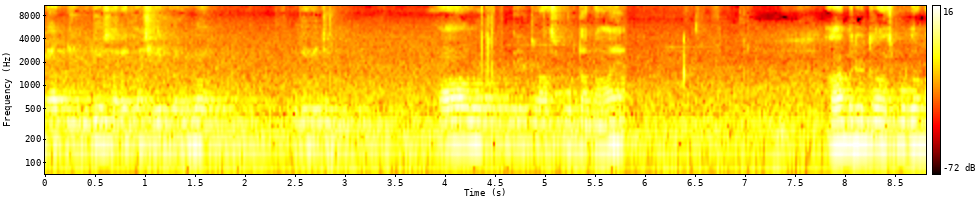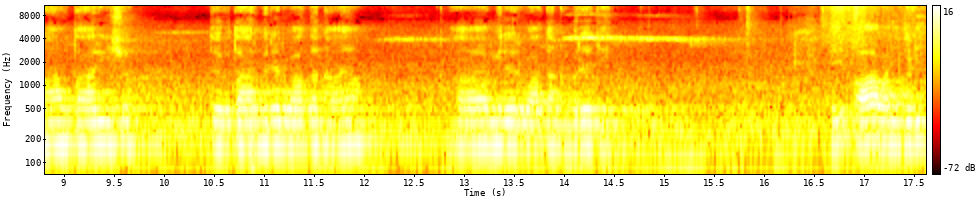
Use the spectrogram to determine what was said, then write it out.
ਮੈਂ ਆਪਣੀ ਵੀਡੀਓ ਸਾਰੇ ਨਾਲ ਸ਼ੇਅਰ ਕਰੂੰਗਾ। ਉਹਦੇ ਵਿੱਚ ਆਹ ਮੇਰੇ ਟਰਾਂਸਪੋਰਟ ਦਾ ਨਾਮ ਆ। ਆਹ ਮੇਰੇ ਟਰਾਂਸਪੋਰਟ ਦਾ ਨਾਮ ਅਵਤਾਰੀਸ਼ ਤੇ ਅਵਤਾਰ ਮੇਰੇ ਰਵਾਲ ਦਾ ਨਾਮ ਆ। ਆਹ ਮੇਰੇ ਰਿਵਾਜ਼ ਦਾ ਨੰਬਰ ਹੈ ਜੀ। ਤੇ ਆਹ ਵਾਲੀ ਜਿਹੜੀ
